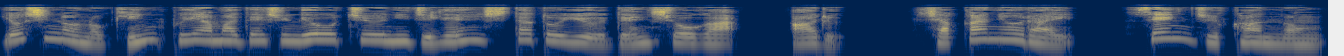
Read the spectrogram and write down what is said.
吉野の金府山で修行中に次元したという伝承がある。釈迦如来、千手観音、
